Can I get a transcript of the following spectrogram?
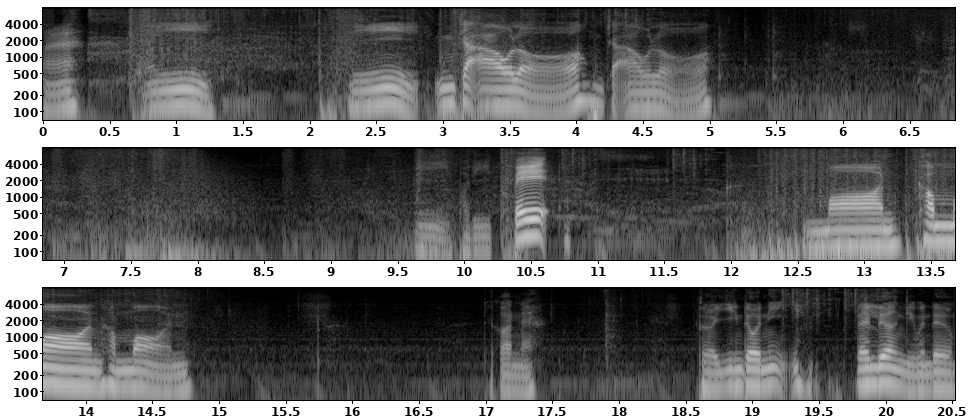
มา นี่ นี่ มึงจะเอาเหรอ มึงจะเอาเหรอ นี่ พอดีเป๊ะ มอนคัมมอนคัมมอนเดี๋ยวก่อนนะเผื่อยิงโดนนี่ได้เรื่องอีกเหมือนเดิม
